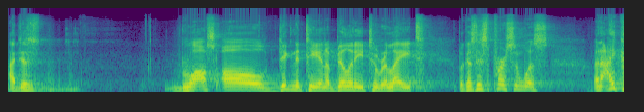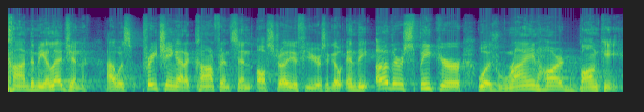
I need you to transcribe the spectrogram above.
I just lost all dignity and ability to relate because this person was an icon to me, a legend. I was preaching at a conference in Australia a few years ago, and the other speaker was Reinhard Bonnke.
